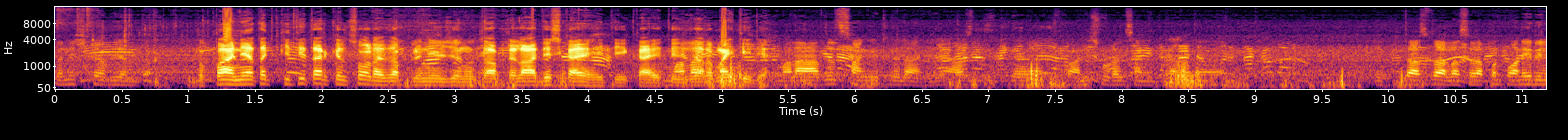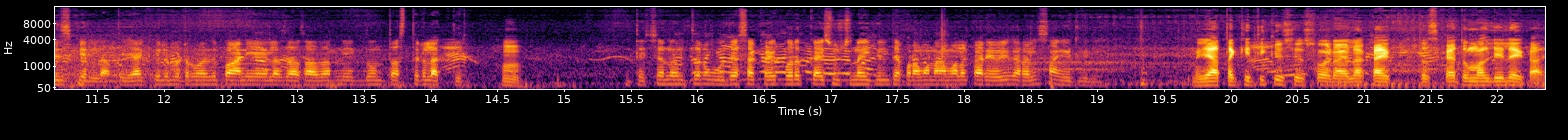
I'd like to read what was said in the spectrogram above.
कनिष्ठ अभियंता. पाणी आता किती तारखेला सोडायचं आपलं नियोजन होतं? आपल्याला आदेश काय आहे ते? काय ते जरा माहिती द्या. मला आजच सांगितलेलं आहे. आज तिथलं पाणी सोडायला सांगितलं आता एक तास झाला असेल आपण पाणी रिलीज केलेलं तर या किलोमीटरमध्ये पाणी यायला जा- साधारण एक दोन तास तरी लागतील. हं. त्याच्यानंतर उद्या सकाळी परत काय सूचना येतील त्याप्रमाणे आम्हाला कार्यवाही करायला सांगितलेली म्हणजे आता किती क्युसेस सोडायला काय तसं काय तुम्हाला दिलंय काय?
